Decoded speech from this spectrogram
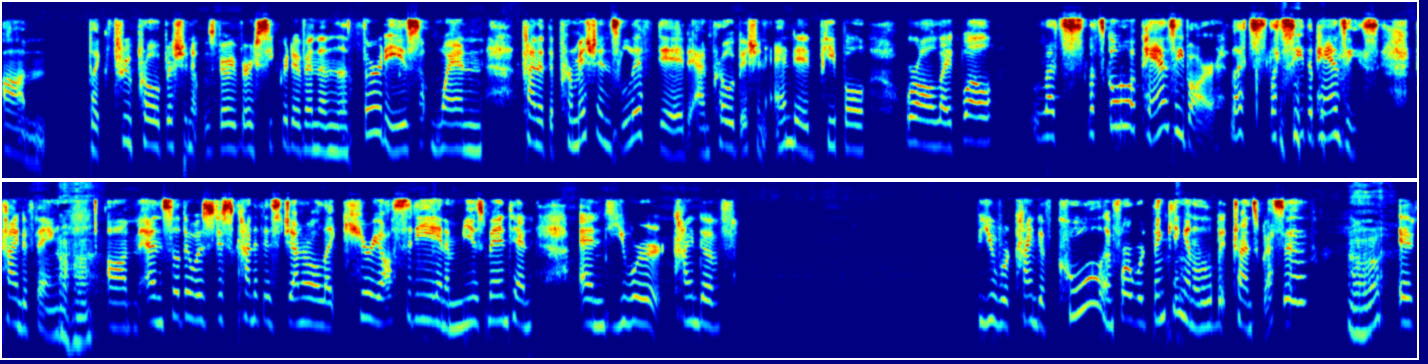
um, like through prohibition it was very very secretive and in the 30s when kind of the permissions lifted and prohibition ended people were all like well let's let's go to a pansy bar let's let's see the pansies kind of thing Uh-huh. um, and so there was just kind of this general like curiosity and amusement and and you were kind of you were kind of cool and forward thinking and a little bit transgressive Uh-huh. if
